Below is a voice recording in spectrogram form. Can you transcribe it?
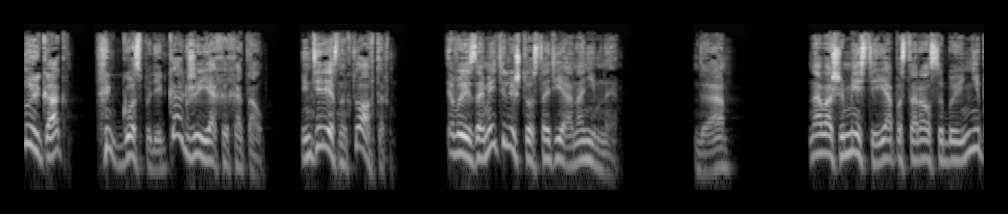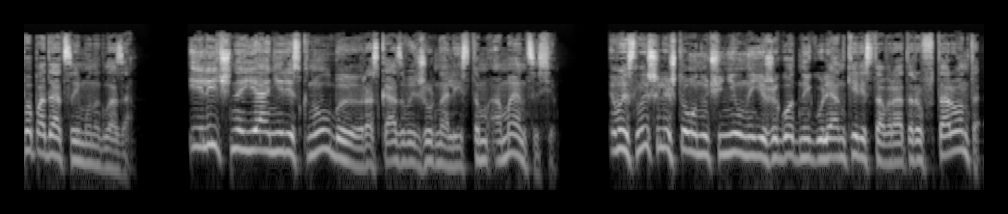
Ну и как? Господи, как же я хохотал. Интересно, кто автор? Вы заметили, что статья анонимная? Да. На вашем месте я постарался бы не попадаться ему на глаза. И лично я не рискнул бы рассказывать журналистам о Мэнсесе. Вы слышали, что он учинил на ежегодной гулянке реставраторов в Торонто?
